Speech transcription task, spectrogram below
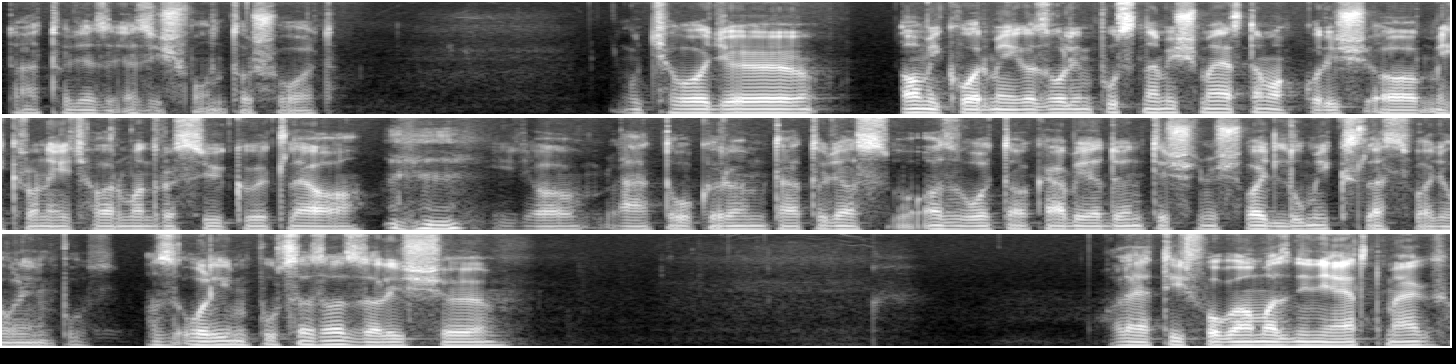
Tehát, hogy ez, ez is fontos volt. Úgyhogy amikor még az Olympus nem ismertem, akkor is a Mikro 4 harmadra szűkült le a, uh-huh. így a látóköröm, tehát hogy az, az volt a kb. a döntés, hogy most vagy Lumix lesz, vagy Olympus. Az Olympus az azzal is, ha lehet így fogalmazni, nyert meg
